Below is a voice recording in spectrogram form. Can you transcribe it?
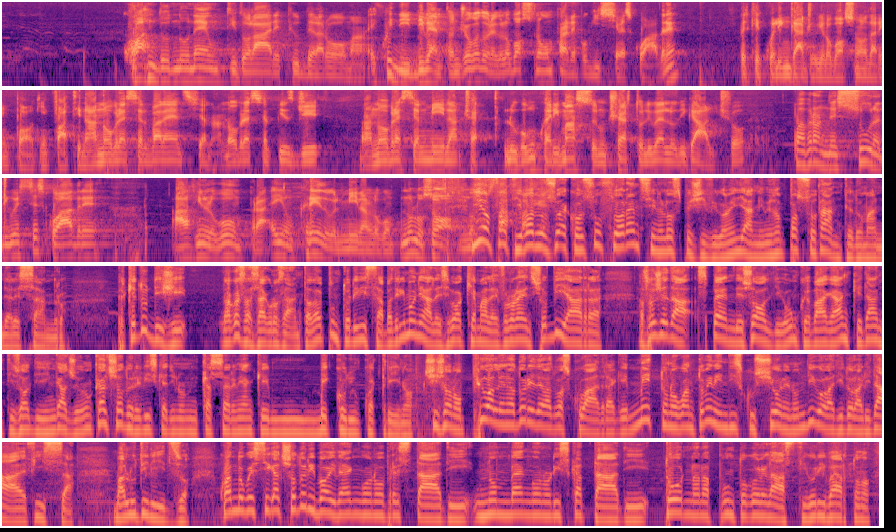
quando non è un titolare più della Roma e quindi diventa un giocatore che lo possono comprare pochissime squadre perché quell'ingaggio glielo possono dare in pochi. Infatti ne hanno presti al Valencia, ne hanno presti al PSG ne hanno presti al Milan. Cioè lui comunque è rimasto in un certo livello di calcio. Poi però nessuna di queste squadre alla fine lo compra. E io non credo che il Milan lo compri, non lo so. Non io infatti proprio su, ecco, su Florenzi nello specifico negli anni mi sono posto tante domande Alessandro, perché tu dici una cosa sacrosanta dal punto di vista patrimoniale si può chiamare Florenzio VR la società spende soldi comunque paga anche tanti soldi di ingaggio per un calciatore rischia di non incassare neanche un becco di un quattrino. Ci sono più allenatori della tua squadra che mettono quantomeno in discussione non dico la titolarità eh, fissa ma l'utilizzo. Quando questi calciatori poi vengono prestati non vengono riscattati tornano appunto con l'elastico ripartono.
